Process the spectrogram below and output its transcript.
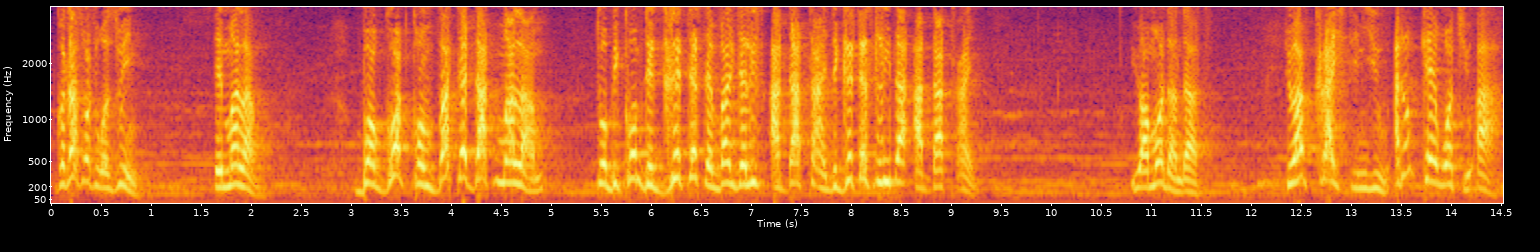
Because that's what he was doing. A malam. But God converted that malam to become the greatest evangelist at that time, the greatest leader at that time. You are more than that. You have Christ in you. I don't care what you are.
